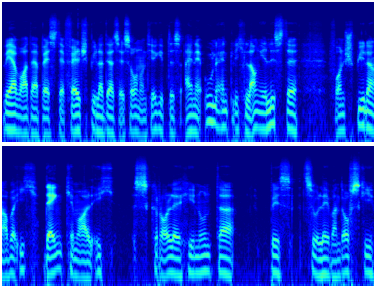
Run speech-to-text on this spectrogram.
Wer war der beste Feldspieler der Saison? Und hier gibt es eine unendlich lange Liste von Spielern, aber ich denke mal, ich scrolle hinunter bis zu Lewandowski.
